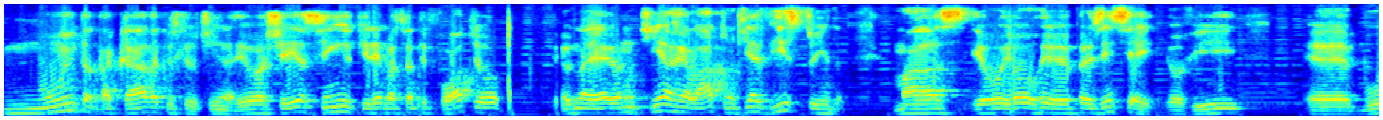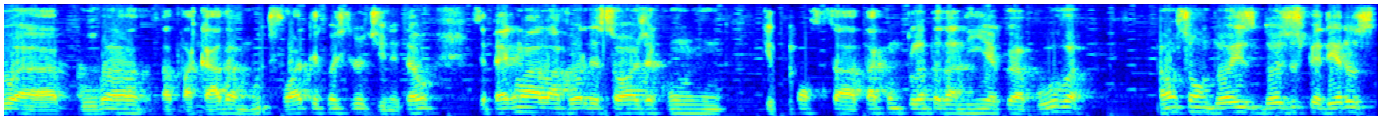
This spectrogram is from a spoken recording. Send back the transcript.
muito atacada com esclerotina. Eu achei assim, eu tirei bastante foto, eu, eu, né, eu não tinha relato, não tinha visto ainda, mas eu, eu, eu presenciei, eu vi é, buva atacada muito forte com esclerotina. Então, você pega uma lavoura de soja com que está tá com planta daninha com a buva, então são dois, dois hospedeiros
